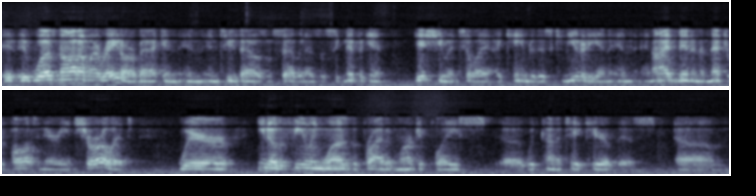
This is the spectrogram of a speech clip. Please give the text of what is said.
it, it was not on my radar back in, in, in 2007 as a significant issue until I, I came to this community, and, and and I'd been in a metropolitan area in Charlotte where you know the feeling was the private marketplace uh, would kind of take care of this, um,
